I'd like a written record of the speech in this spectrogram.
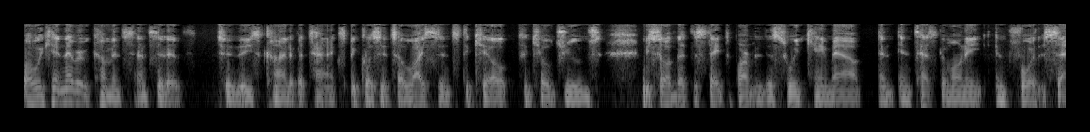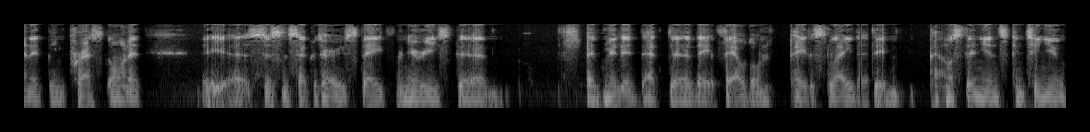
Well, we can never become insensitive to these kind of attacks because it's a license to kill to kill Jews. We saw that the State Department this week came out and in testimony and for the Senate being pressed on it. The Assistant Secretary of State for Near East uh, admitted that uh, they failed on pay to slay, that the Palestinians continue,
